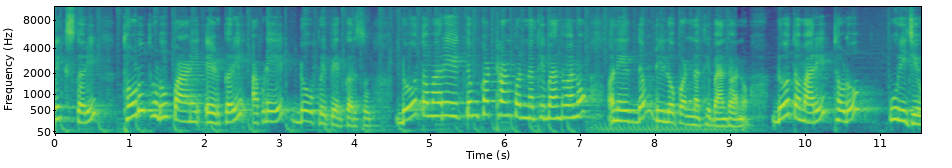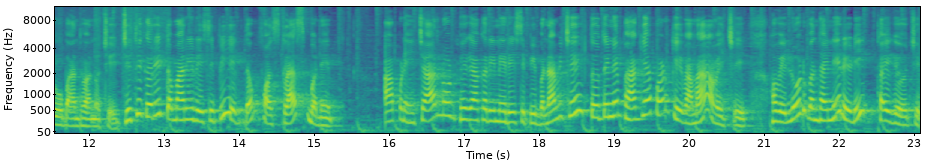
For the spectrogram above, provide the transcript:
મિક્સ કરી થોડું થોડું પાણી એડ કરી આપણે એક ડો પ્રિપેર કરશું. ડો તમારે એકદમ કઠણ પણ નથી બાંધવાનો અને એકદમ ઢીલો પણ નથી બાંધવાનો. ડો તમારે થોડો પૂરી જેવો બાંધવાનો છે, જેથી કરી તમારી રેસીપી એકદમ ફર્સ્ટ ક્લાસ બને. આપણે ચાર લોટ ભેગા કરીને રેસીપી બનાવી છે, તો તેને ભાગ્યા પણ કહેવામાં આવે છે. હવે લોટ બંધાઈને રેડી થઈ ગયો છે.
